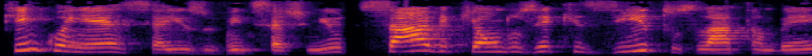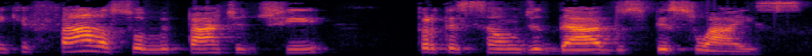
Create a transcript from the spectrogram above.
quem conhece a ISO 27000 sabe que é um dos requisitos lá também que fala sobre parte de proteção de dados pessoais.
